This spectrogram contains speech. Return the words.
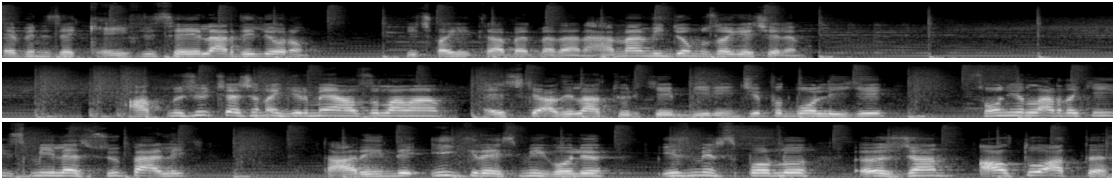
Hepinize keyifli seyirler diliyorum. Hiç vakit kaybetmeden hemen videomuza geçelim. 63 yaşına girmeye hazırlanan eski adıyla Türkiye 1. Futbol Ligi, son yıllardaki ismiyle Süper Lig, tarihinde ilk resmi golü İzmir sporlu Özcan Altuğ attı.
